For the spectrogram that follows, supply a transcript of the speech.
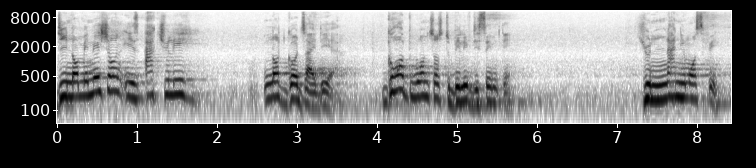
denomination is actually not God's idea. God wants us to believe the same thing. Unanimous faith.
